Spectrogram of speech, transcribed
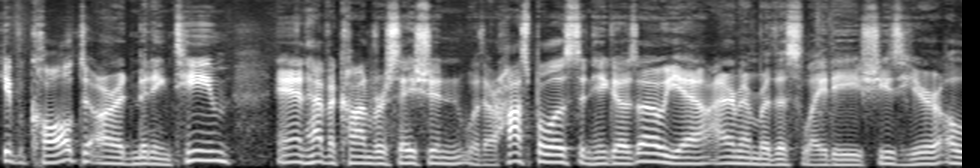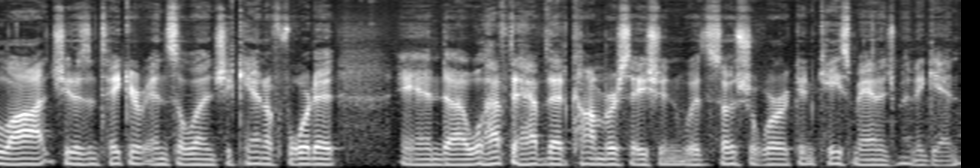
give a call to our admitting team and have a conversation with our hospitalist, and he goes, oh, yeah, I remember this lady. She's here a lot. She doesn't take her insulin, she can't afford it and uh, we'll have to have that conversation with social work and case management again.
